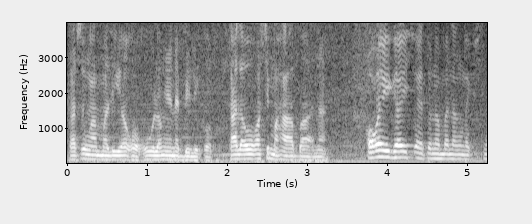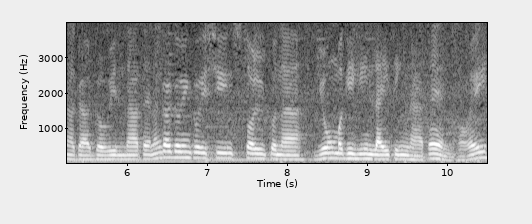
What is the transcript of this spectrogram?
Kaso nga mali ako, kulang yung nabili ko. Kala ko kasi mahaba na. Okay guys, ito naman ang next na gagawin natin. Ang gagawin ko is i-install ko na yung magiging lighting natin. Okay?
